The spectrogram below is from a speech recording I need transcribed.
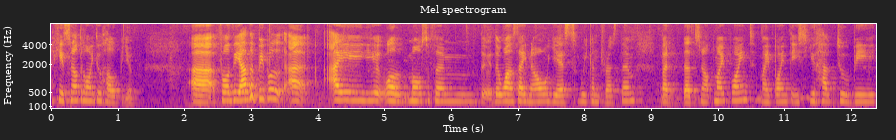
he's not going to help you. Uh, for the other people, uh, I, well, most of them, the, the ones I know, yes, we can trust them, but that's not my point. My point is you have to be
